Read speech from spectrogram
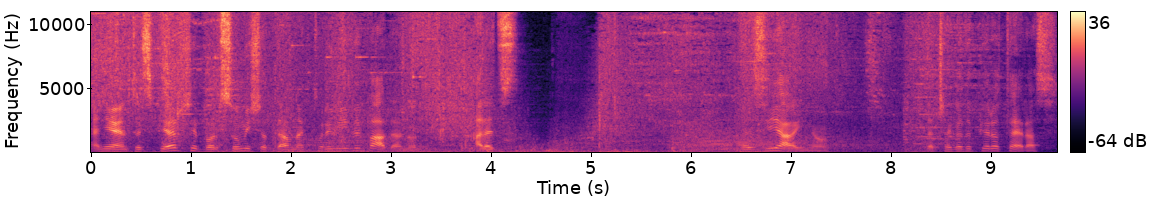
Ja nie wiem, to jest pierwszy Borsumiś od dawna, który mi wypada, no. Ale... Bez jaj, no. Dlaczego dopiero teraz?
